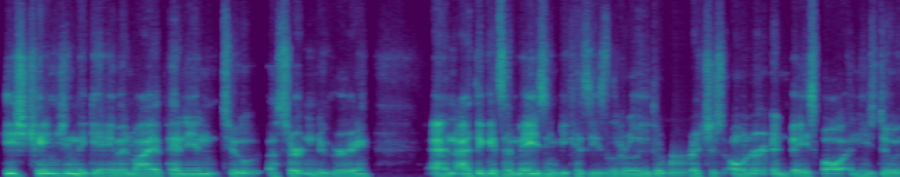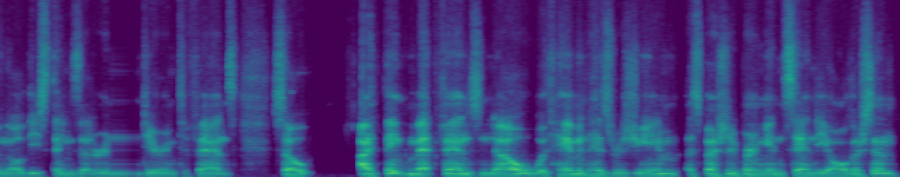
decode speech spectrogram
He's changing the game, in my opinion, to a certain degree. And I think it's amazing because he's literally the richest owner in baseball and he's doing all these things that are endearing to fans. So I think Met fans know with him and his regime, especially bringing in Sandy Alderson,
